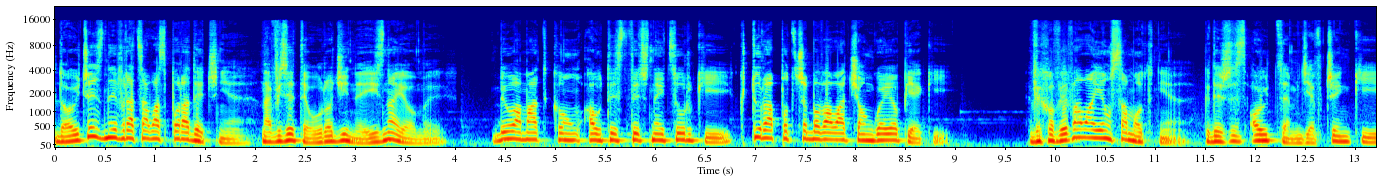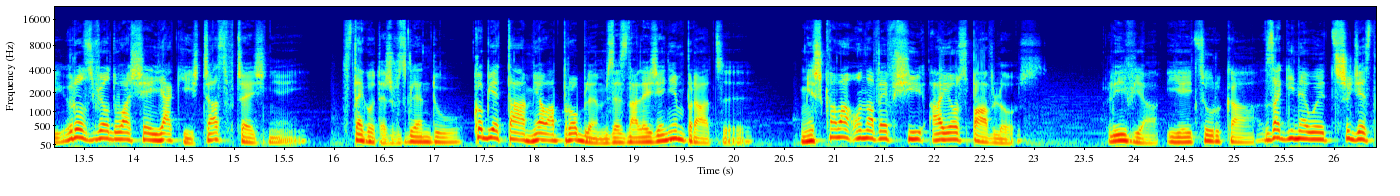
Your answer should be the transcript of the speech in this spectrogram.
Do ojczyzny wracała sporadycznie, na wizytę u rodziny i znajomych. Była matką autystycznej córki, która potrzebowała ciągłej opieki. Wychowywała ją samotnie, gdyż z ojcem dziewczynki rozwiodła się jakiś czas wcześniej. Z tego też względu kobieta miała problem ze znalezieniem pracy. Mieszkała ona we wsi Ajos Pawlos. Livia i jej córka zaginęły 30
